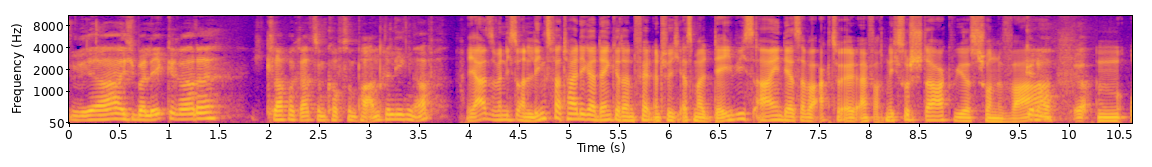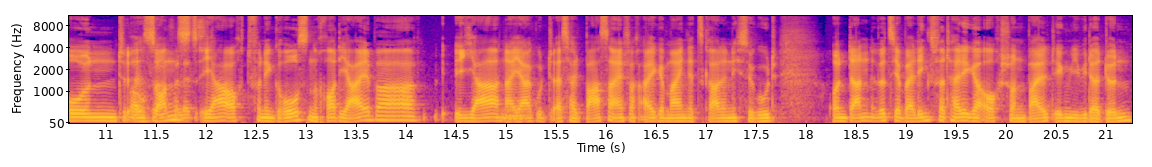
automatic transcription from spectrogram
Ja, ich überlege gerade. Ich klappe gerade so im Kopf so ein paar andere Ligen ab. Ja, also wenn ich so an Linksverteidiger denke, dann fällt natürlich erstmal Davies ein, der ist aber aktuell einfach nicht so stark, wie er es schon war. Genau, ja. Ähm, und äh, sonst, ja, auch von den großen Rodi Alba, ja, naja, gut, da ist halt Barca einfach allgemein jetzt gerade nicht so gut. Und dann wird es ja bei Linksverteidiger auch schon bald irgendwie wieder dünn.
